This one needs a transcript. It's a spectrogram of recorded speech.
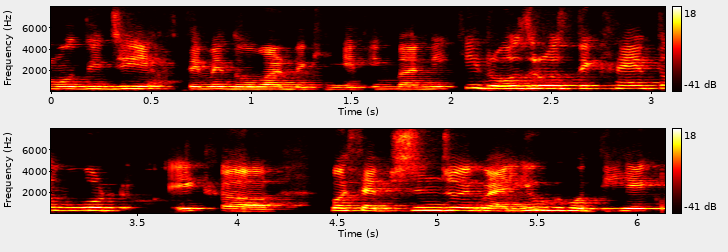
मोदी जी हफ़्ते में दो बार दिखेंगे तीन बार नहीं कि रोज रोज दिख रहे हैं तो वो एक परसेप्शन जो एक वैल्यू होती है एक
